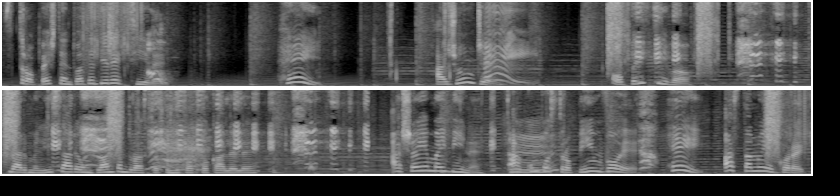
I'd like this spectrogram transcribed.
Stropește în toate direcțiile! Hei! Ajunge! Opriți-vă! Dar Melissa are un plan pentru a stăpâni portocalele. Așa e mai bine. Acum mm. poți stropi în voie. Hei, asta nu e corect.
